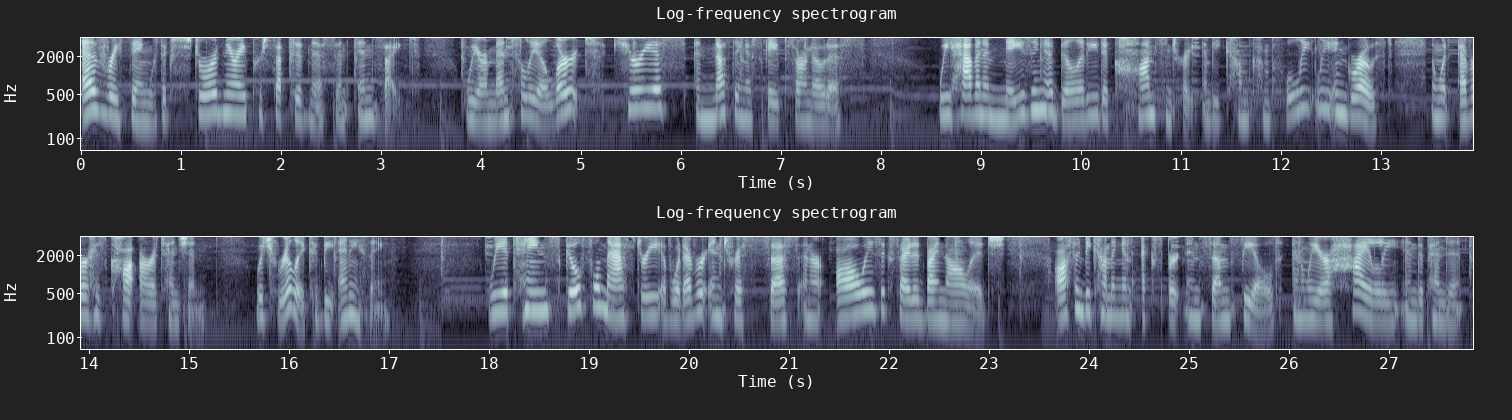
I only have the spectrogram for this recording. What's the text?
everything with extraordinary perceptiveness and insight. We are mentally alert, curious, and nothing escapes our notice. We have an amazing ability to concentrate and become completely engrossed in whatever has caught our attention, which really could be anything. We attain skillful mastery of whatever interests us and are always excited by knowledge, often becoming an expert in some field, and we are highly independent.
